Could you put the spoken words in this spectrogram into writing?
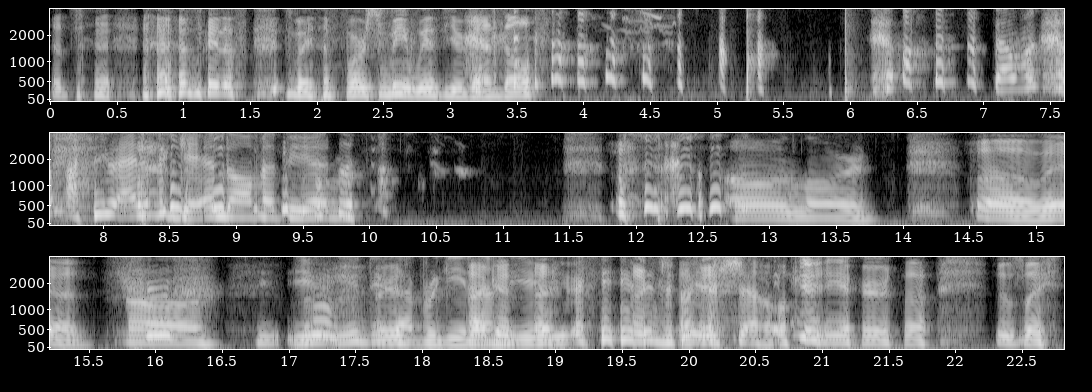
It's may the may the force be with you, Gandalf. That was, you added the Gandalf at the end. oh Lord. Oh man. Oh, you you, do guess that, Brigida. I could- you, you, you enjoy your show. I can hear the, it's like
